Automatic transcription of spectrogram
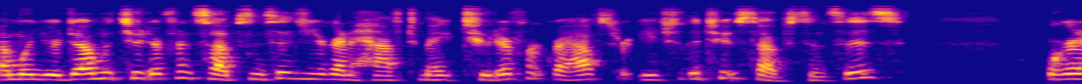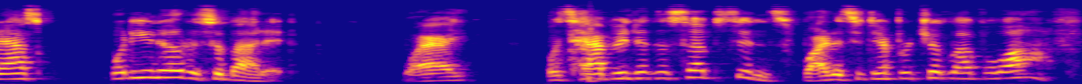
And when you're done with two different substances, you're going to have to make two different graphs for each of the two substances. We're going to ask, what do you notice about it? Why? What's happening to the substance? Why does the temperature level off?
